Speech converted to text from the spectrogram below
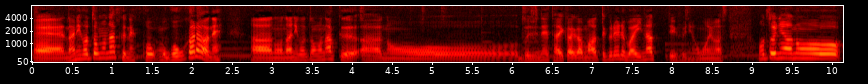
えー何事もなくね、こもうここからはね、あの何事もなく、あの無事ね、大会が回ってくれればいいなっていうふうに思います。本当にあの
